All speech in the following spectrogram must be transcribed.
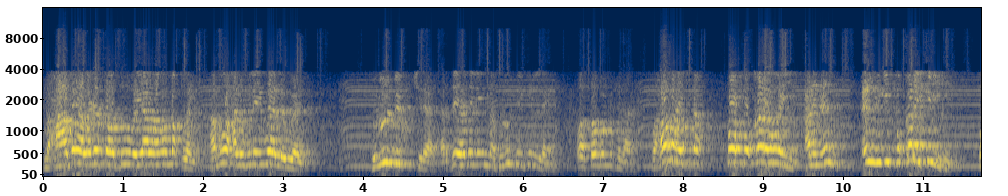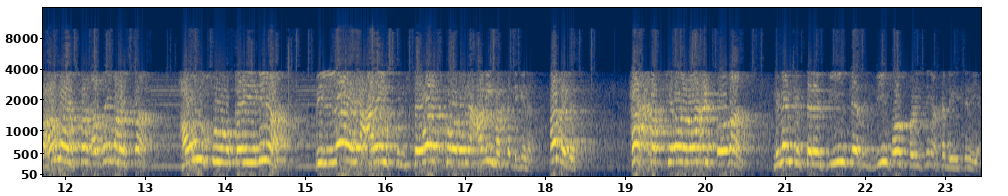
محاضرة لقد صدوه بيالا ما مقلي أما هو حلو بليه وال وال هلول بيكو كرا أرضي هذا اللي إما هلول بيكو اللي وصابه مثلا وحوما يسنع فهو فقر هو أي عن العلم علم يجي فقر يكيه وحوما يسنع أرضي ما يسنع هونسوا قيمنا بالله عليكم سواتكم ومن عظيمة خدقنا أبدا ha khatiraan oo cisoodaan nimanka salafiyiinta xisbiyiinta hoos fadhiisan wax ka dhegaysanaya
